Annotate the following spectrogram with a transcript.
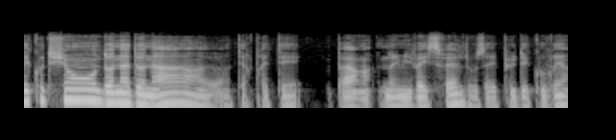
Écoutions Donna Donna, euh, interprétée par Noémie Weisfeld. Vous avez pu découvrir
